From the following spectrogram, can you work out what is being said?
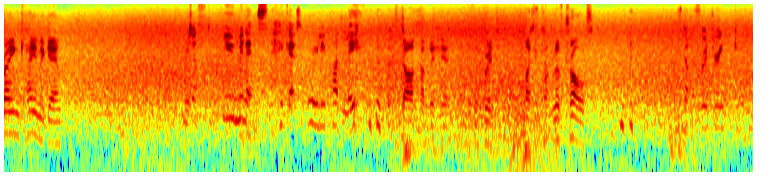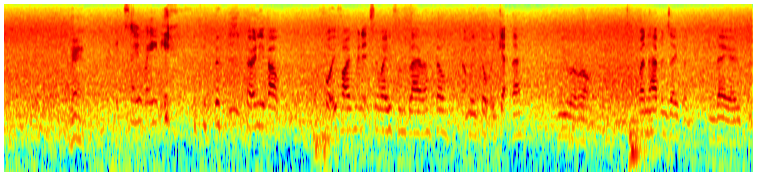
Rain came again. Just a few minutes, it gets really puddly. It's dark under here, under the bridge, like a couple of trolls. Stop for a drink. Yeah. It's so rainy. We're only about 45 minutes away from Blair Atholl, and we thought we'd get there. We were wrong. When the heavens open, they open.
